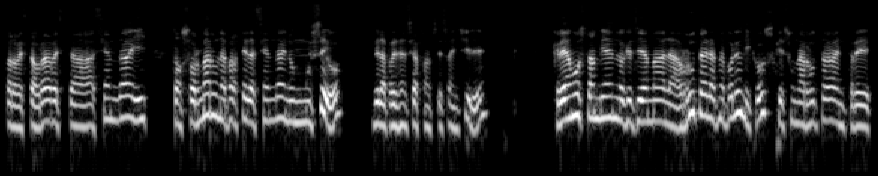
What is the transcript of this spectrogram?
para restaurar esta hacienda y transformar una parte de la hacienda en un museo de la presencia francesa en Chile. Creamos también lo que se llama la Ruta de los Napoleónicos, que es una ruta entre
